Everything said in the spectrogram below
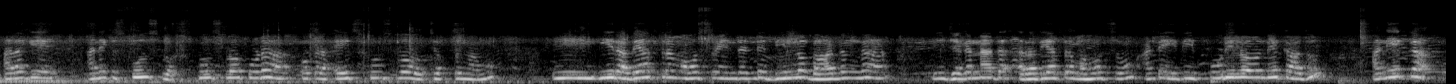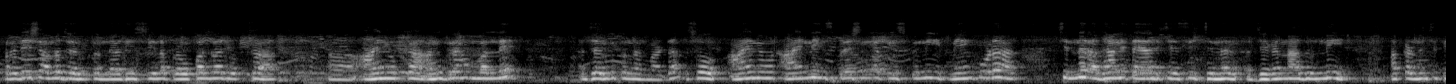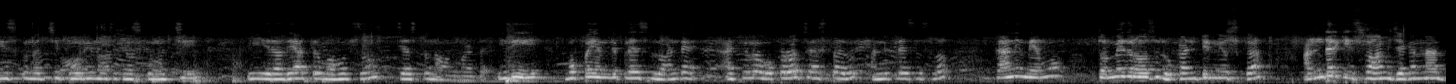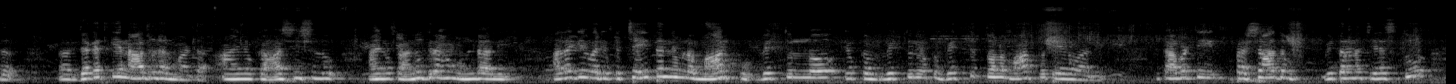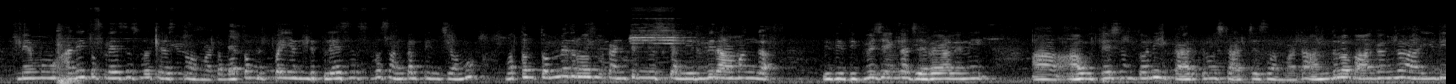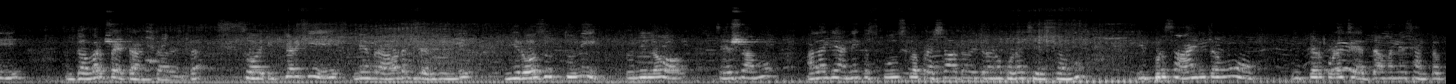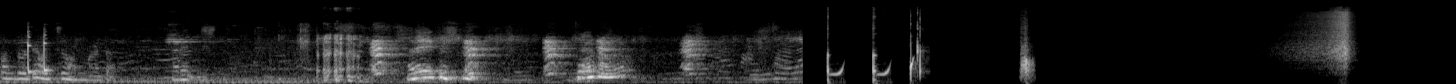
అలాగే అనేక స్కూల్స్లో స్కూల్స్లో కూడా ఒక ఎయిట్ స్కూల్స్లో చెప్తున్నాము. ఈ ఈ రథయాత్ర మహోత్సవం ఏంటంటే దీనిలో భాగంగా ఈ జగన్నాథ రథయాత్ర మహోత్సవం అంటే ఇది పూరిలోనే కాదు అనేక ప్రదేశాల్లో జరుగుతుంది. అది శ్రీల ప్రభుపాల్ వారి యొక్క ఆయన యొక్క అనుగ్రహం వల్లే జరుగుతుందన్నమాట. సో ఆయన ఆయన్ని ఇన్స్పిరేషన్గా తీసుకుని మేము కూడా చిన్న రథాన్ని తయారు చేసి చిన్న జగన్నాథుడిని అక్కడ నుంచి తీసుకుని వచ్చి పూరి నుంచి తీసుకుని వచ్చి ఈ రథయాత్ర మహోత్సవం చేస్తున్నాం అనమాట ఇది ముప్పై ఎనిమిది ప్లేసుల్లో అంటే యాక్చువల్గా ఒకరోజు చేస్తారు అన్ని ప్లేసెస్లో కానీ మేము తొమ్మిది రోజులు కంటిన్యూస్గా అందరికీ స్వామి జగన్నాథ్ జగత్కే నాథుడు అనమాట ఆయన యొక్క ఆశీస్సులు ఆయన యొక్క అనుగ్రహం ఉండాలి. అలాగే వారి యొక్క చైతన్యంలో మార్పు వ్యక్తుల్లో యొక్క వ్యక్తుల యొక్క వ్యక్తిత్వంలో మార్పు తేవాలి. కాబట్టి ప్రసాదం వితరణ చేస్తూ మేము అనేక ప్లేసెస్లో చేస్తాం అనమాట మొత్తం ముప్పై ఎనిమిది ప్లేసెస్లో సంకల్పించాము. మొత్తం తొమ్మిది రోజులు కంటిన్యూస్గా నిర్విరామంగా ఇది దిగ్విజయంగా జరగాలని ఆ ఉద్దేశంతో ఈ కార్యక్రమం స్టార్ట్ చేసాం అనమాట అందులో భాగంగా ఇది గవర్పేట అంటారంట. సో ఇక్కడికి మేము రావడం జరిగింది. ఈరోజు తుని తునిలో చేసాము అలాగే అనేక స్కూల్స్లో ప్రసాద వితరణ కూడా చేసాము ఇప్పుడు సాయంత్రము ఇక్కడ కూడా చేద్దామనే సంకల్పంతో వచ్చాం అనమాట హరే కృష్ణ. హరే కృష్ణ.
